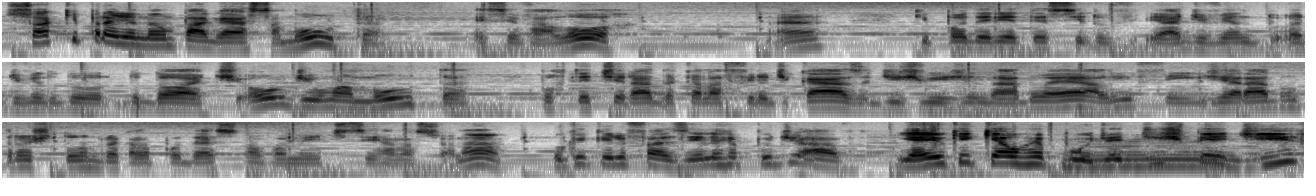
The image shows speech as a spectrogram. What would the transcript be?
Só que para ele não pagar essa multa, esse valor, né? que poderia ter sido advindo, advindo do, do dote ou de uma multa por ter tirado aquela filha de casa, desvirgindado ela, enfim, gerado um transtorno para que ela pudesse novamente se relacionar, o que, que ele fazia? Ele repudiava. E aí o que, que é o repúdio? É hum. É despedir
